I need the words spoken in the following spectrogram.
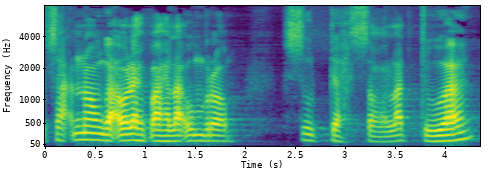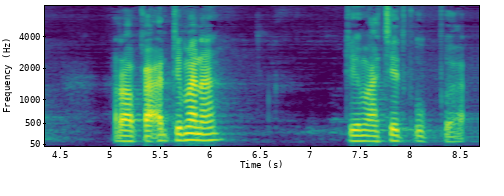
sakno enggak oleh pahala umroh, sudah sholat dua rakaat di mana? Di Masjid Kuba.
